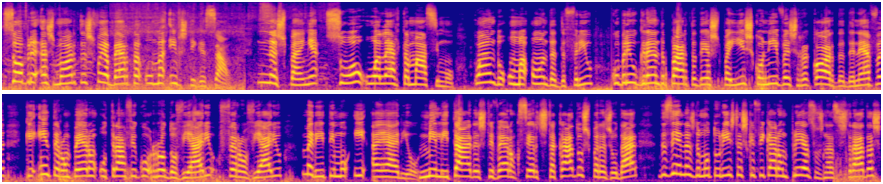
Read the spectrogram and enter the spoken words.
Sobre as mortes foi aberta uma investigação. Na Espanha, soou o alerta máximo quando uma onda de frio cobriu grande parte deste país com níveis recorde de neve que interromperam o tráfego rodoviário, ferroviário, marítimo e aéreo. Militares tiveram que ser destacados para ajudar dezenas de motoristas que ficaram presos nas estradas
